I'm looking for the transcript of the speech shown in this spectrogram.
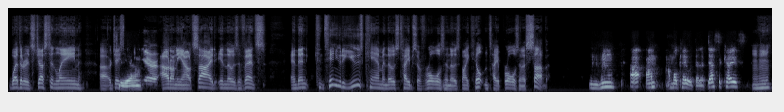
whether it's Justin Layne uh, or Jason yeah. out on the outside in those events and then continue to use Cam in those types of roles, in those Mike Hilton type roles in a sub. Hmm. I'm, I'm okay with that. If that's the case, mm-hmm.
